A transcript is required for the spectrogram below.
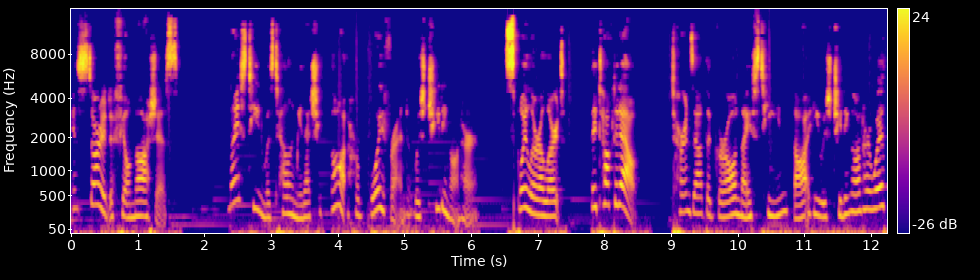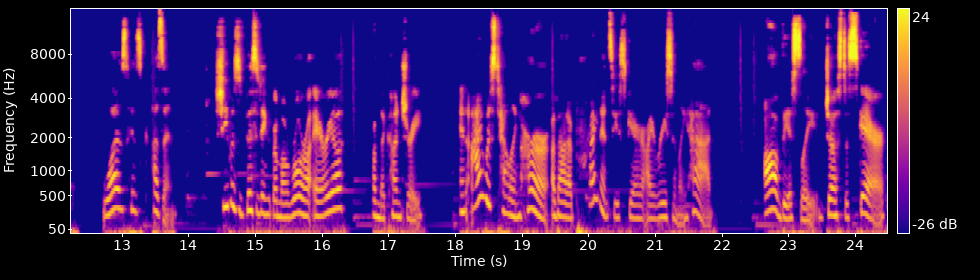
and started to feel nauseous. Nice Teen was telling me that she thought her boyfriend was cheating on her. Spoiler alert, they talked it out. Turns out the girl Nice Teen thought he was cheating on her with was his cousin. She was visiting from Aurora area from the country, and I was telling her about a pregnancy scare I recently had. Obviously, just a scare,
